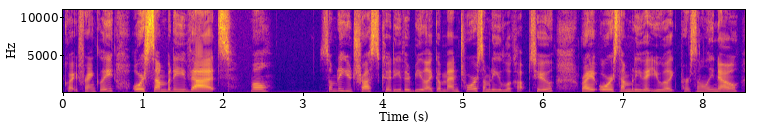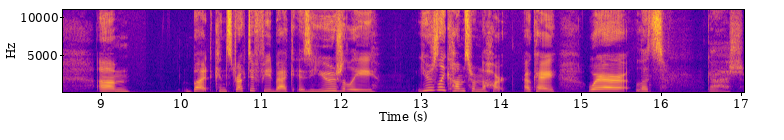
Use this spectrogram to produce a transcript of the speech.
quite frankly, or somebody that, well, somebody you trust could either be like a mentor, somebody you look up to, right? Or somebody that you like personally know. Um, but constructive feedback is usually usually comes from the heart, okay? Where let's gosh,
